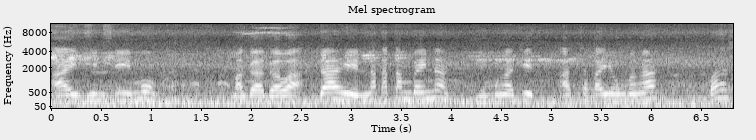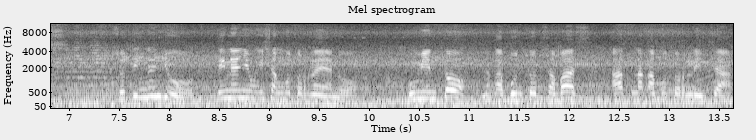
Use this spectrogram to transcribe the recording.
ay hindi mo magagawa dahil nakatambay na yung mga jeep at saka yung mga bus. So tingnan nyo, tingnan yung isang motor na yan oh. Huminto, nakabuntot sa bus at nakamotor lane siya.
